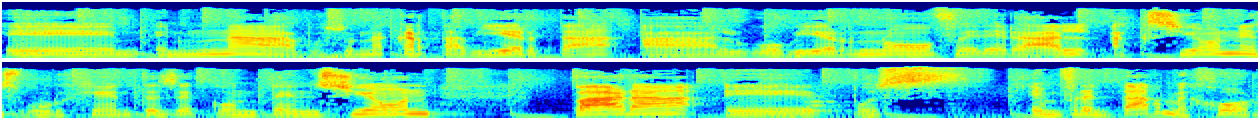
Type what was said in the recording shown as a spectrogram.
em, en una, pues una carta abierta al gobierno federal acciones urgentes de contención para eh, pues enfrentar mejor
